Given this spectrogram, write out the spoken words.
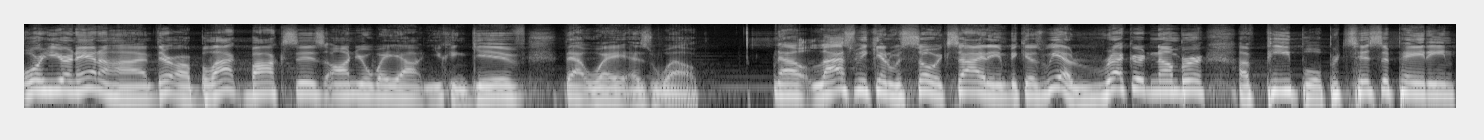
or here in Anaheim, there are black boxes on your way out, and you can give that way as well. Now, last weekend was so exciting because we had record number of people participating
